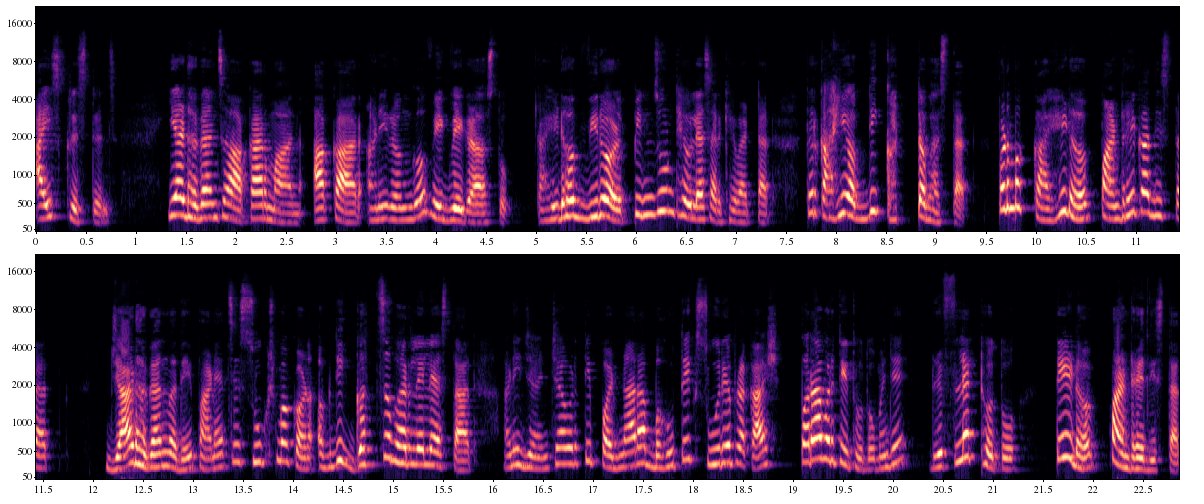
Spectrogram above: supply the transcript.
आईस क्रिस्टल्स या ढगांचं आकारमान आकार आणि रंग वेगवेगळा असतो. काही ढग विरळ पिंजून ठेवल्यासारखे वाटतात. तर काही अगदी घट्ट भासतात. पण मग काही ढग पांढरे का दिसतात? ज्या ढगांमध्ये पाण्याचे सूक्ष्म कण अगदी गच्च भरलेले असतात आणि ज्यांच्यावरती पडणारा बहुतेक सूर्यप्रकाश परावर्तित होतो म्हणजे रिफ्लेक्ट होतो ते ढग पांढरे दिसतात.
